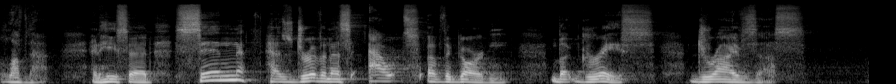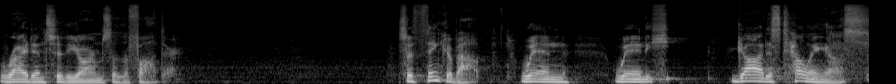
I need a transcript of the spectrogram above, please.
I love that. And he said, Sin has driven us out of the garden, but grace drives us right into the arms of the Father. So think about when, when he, God is telling us,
